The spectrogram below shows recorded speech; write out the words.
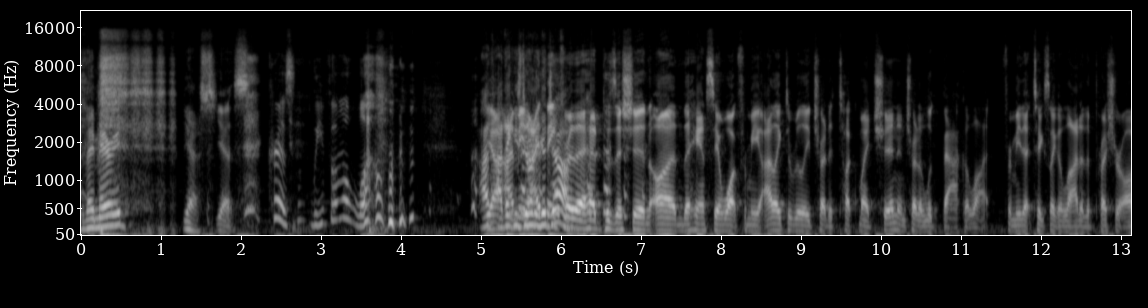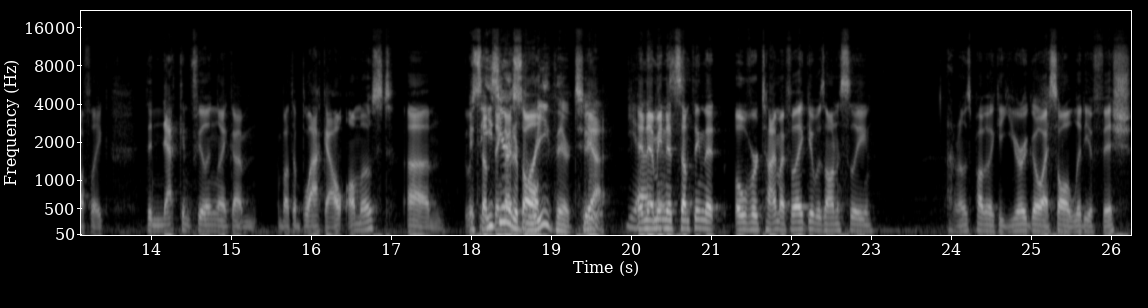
Are they married? yes. Yes. Chris, leave them alone. I, yeah, I think he's mean, doing a I good think job. for the head position on the handstand walk for me, I like to really try to tuck my chin and try to look back a lot. For me, that takes like a lot of the pressure off, like the neck and feeling like I'm about to black out almost. Um, it was It's something easier I to saw- breathe there, too. Yeah, Yeah, and I mean, is. it's something that over time, I feel like it was honestly, I don't know, it was probably like a year ago. I saw Lydia Fish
